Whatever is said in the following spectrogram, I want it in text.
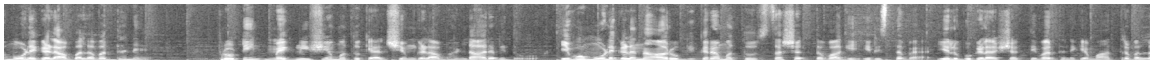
ಮೂಳೆಗಳ ಬಲವರ್ಧನೆ. ಪ್ರೋಟೀನ್, ಮೆಗ್ನೀಷಿಯಂ ಮತ್ತು ಕ್ಯಾಲ್ಸಿಯಂಗಳ ಭಂಡಾರವಿದ್ದು ಇವು ಮೂಳೆಗಳನ್ನು ಆರೋಗ್ಯಕರ ಮತ್ತು ಸಶಕ್ತವಾಗಿ ಇರಿಸ್ತವೆ. ಎಲುಬುಗಳ ಶಕ್ತಿವರ್ಧನೆಗೆ ಮಾತ್ರವಲ್ಲ,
